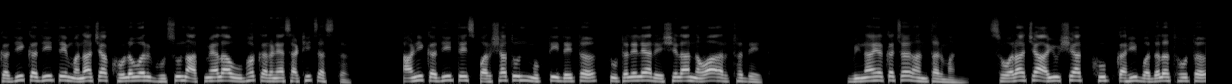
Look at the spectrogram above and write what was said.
कधी कधी ते मनाच्या खोलवर घुसून आत्म्याला उभं करण्यासाठीच असतं. आणि कधी ते स्पर्शातून मुक्ती देतं तुटलेल्या रेषेला नवा अर्थ देत. विनायकाचं अंतर्मन. स्वराच्या आयुष्यात खूप काही बदलत होतं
